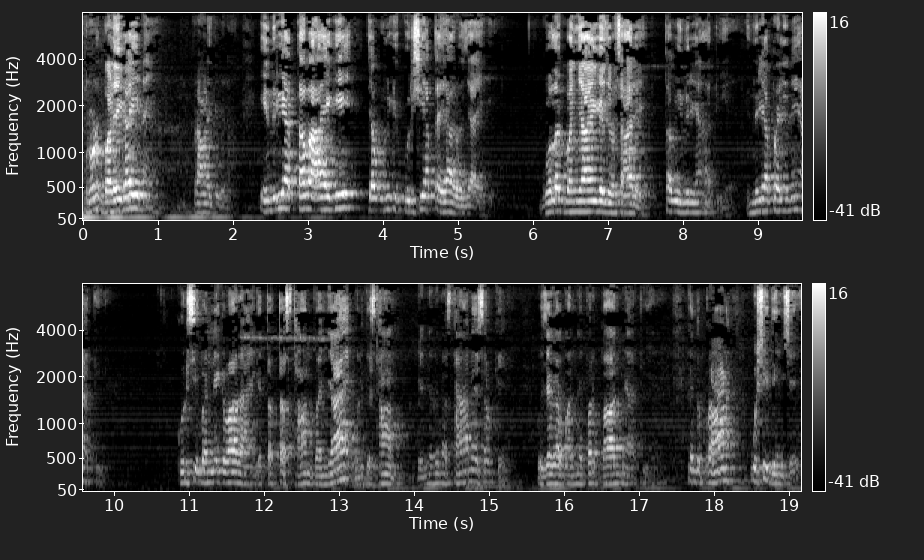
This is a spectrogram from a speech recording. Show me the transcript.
भ्रूण बढ़ेगा ही नहीं प्राण के बिना। इंद्रिया तब आएगी जब उनकी कुर्सियाँ तैयार हो जाएगी। गोलक बन जाएँगे जो सारे, तब इंद्रिया आती है। इंद्रिया पहले नहीं आती। कुर्सी बनने के बाद आएँगे, तब तक स्थान बन जाए, उनके स्थान। भिन्न भिन्न स्थान है सबके। उस जगह बनने पर बाद में आती है। किंतु प्राण उसी दिन से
